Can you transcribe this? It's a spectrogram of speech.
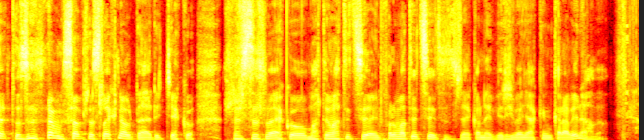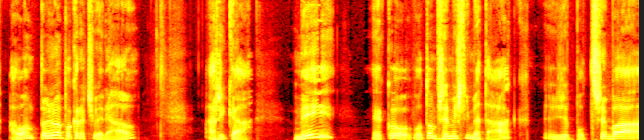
to jsem se musel přeslechnout, ne, teď jako, že jsme jako matematici a informatici, co jako nevěříme nějakým kravinám. A on plně pokračuje dál a říká, my jako o tom přemýšlíme tak, že potřeba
